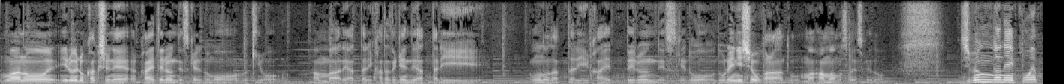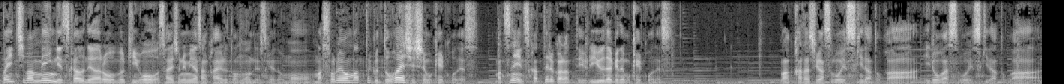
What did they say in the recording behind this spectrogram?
もうあの、いろいろ各種ね、変えてるんですけれども、武器を。ハンマーであったり、片手剣であったり、斧だったり変えてるんですけど、どれにしようかなと。まあハンマーもそうですけど。自分がね、こうやっぱり一番メインで使うであろう武器を最初に皆さん変えると思うんですけども、まあそれを全く度外視しても結構です。まあ常に使ってるからっていう理由だけでも結構です。まあ形がすごい好きだとか、色がすごい好きだとか、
